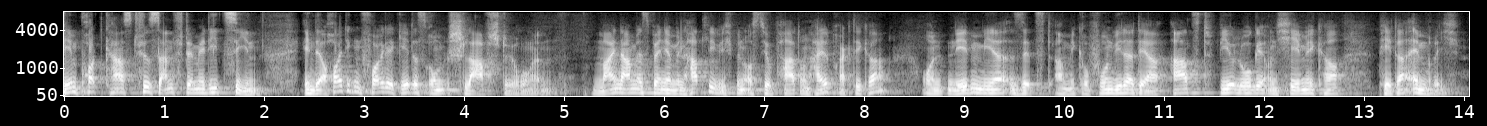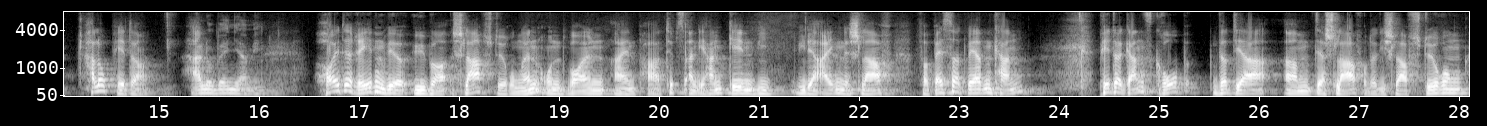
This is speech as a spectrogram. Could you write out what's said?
dem Podcast für sanfte Medizin. In der heutigen Folge geht es um Schlafstörungen. Mein Name ist Benjamin Hartlieb, ich bin Osteopath und Heilpraktiker und neben mir sitzt am Mikrofon wieder der Arzt, Biologe und Chemiker Peter Emrich. Hallo Peter. Hallo Benjamin. Heute reden wir über Schlafstörungen und wollen ein paar Tipps an die Hand geben, wie, wie der eigene Schlaf verbessert werden kann. Peter, ganz grob wird ja ähm, der Schlaf oder die Schlafstörung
